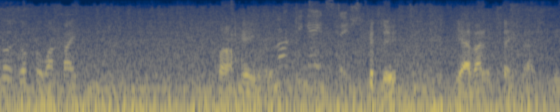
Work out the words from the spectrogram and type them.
Go, go for one bite. Well, here you go. Marking aid station. Could do. Yeah, that looks safe actually.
